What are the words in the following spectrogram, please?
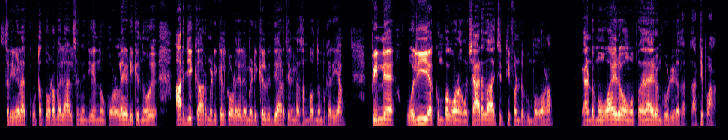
സ്ത്രീകളെ കൂട്ടത്തോടെ ബലാത്സംഗം ചെയ്യുന്നു കൊള്ളയടിക്കുന്നു. ആർ ജി കാർ മെഡിക്കൽ കോളേജിലെ മെഡിക്കൽ വിദ്യാർത്ഥിനിയുടെ സംഭവം നമുക്കറിയാം. പിന്നെ വലിയ കുംഭകോണം ശാരദാ ചിട്ടി ഫണ്ട് കുംഭകോണം. ഏതാണ്ട് മൂവായിരമോ മുപ്പതിനായിരം കോടിയുടെ തട്ടിപ്പാണ്.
